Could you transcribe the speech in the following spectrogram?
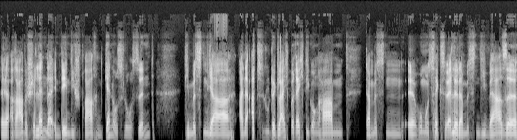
äh, arabische Länder, in denen die Sprachen genuslos sind, die müssten ja eine absolute Gleichberechtigung haben. Da müssten äh, Homosexuelle, da müssten diverse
